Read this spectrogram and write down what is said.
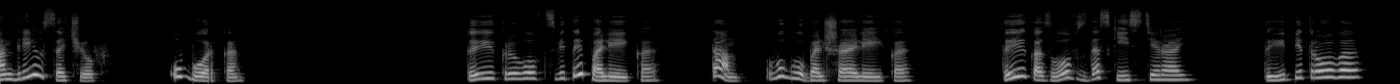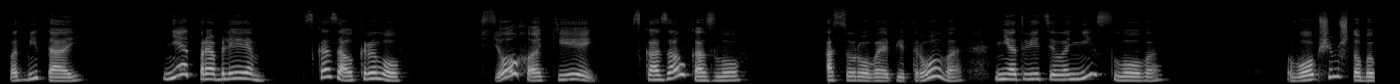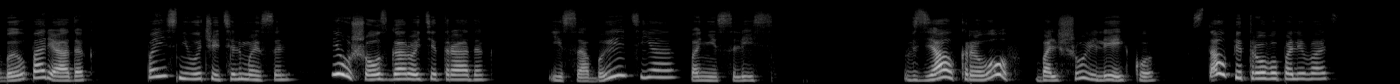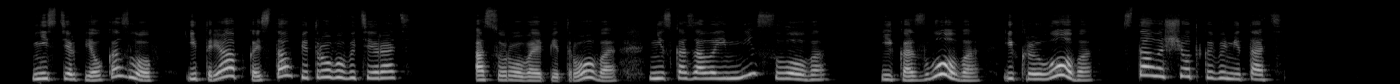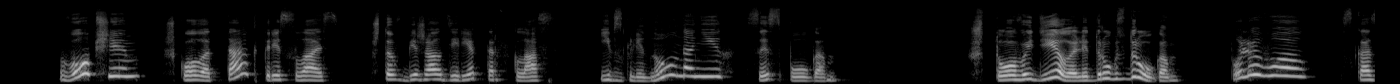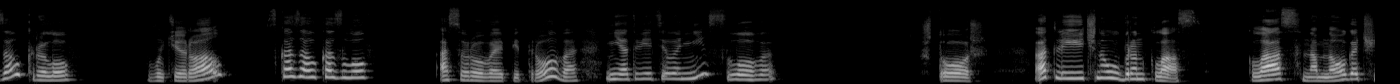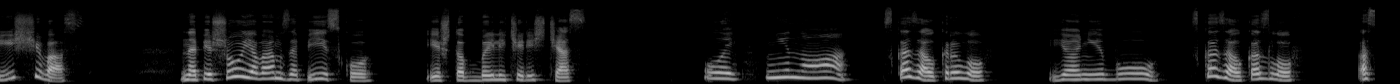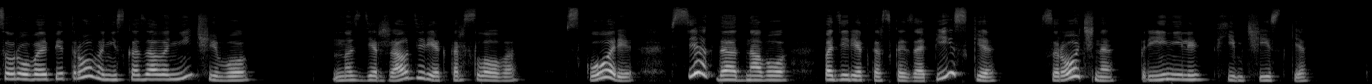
Андрей Усачев. Уборка. Ты, Крылов, цветы полейка. Там, в углу большая лейка. Ты, Козлов, с доски стирай. Ты, Петрова, подметай. Нет проблем, сказал Крылов. Все хоккей, сказал Козлов. А суровая Петрова не ответила ни слова. В общем, чтобы был порядок, пояснил учитель мысль, и ушел с горой тетрадок. И события понеслись. Взял Крылов большую лейку, стал Петрову поливать. Не стерпел Козлов и тряпкой стал Петрову вытирать. А суровая Петрова не сказала им ни слова, и Козлова, и Крылова стала щеткой выметать. В общем, школа так тряслась, что вбежал директор в класс и взглянул на них с испугом. «Что вы делали друг с другом?» «Поливал», — сказал Крылов. «Вытирал?» — сказал Козлов. А суровая Петрова не ответила ни слова. «Что ж, отлично убран класс. Класс намного чище вас. Напишу я вам записку, и чтоб были через час». «Ой, не на!» — сказал Крылов. «Я не бу!» — сказал Козлов. А суровая Петрова не сказала ничего. Но сдержал директор слово. Вскоре всех до одного по директорской записке срочно приняли в химчистке.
